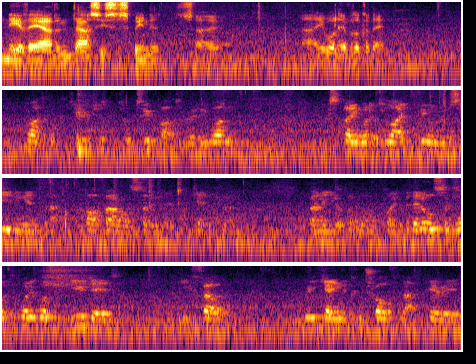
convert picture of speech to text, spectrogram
Nev out, and Darcy suspended. So uh, yeah, we'll have a look at that. Michael, could you just two parts really? One, explain what it was like to be on the receiving end for that half hour or so getting kind of you up at one point, but then also what, what it was that you did that you felt regained the control for that period,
